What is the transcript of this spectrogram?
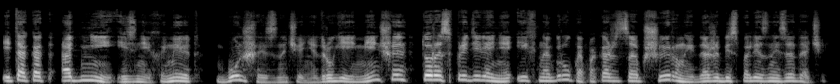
и так как одни из них имеют большее значение, другие меньшее, то распределение их на группы покажется обширной и даже бесполезной задачей.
